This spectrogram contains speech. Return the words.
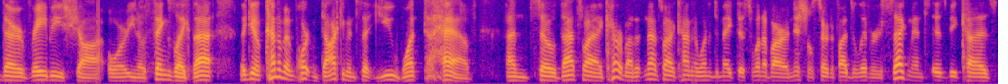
their rabies shot, or you know, things like that. Like you know, kind of important documents that you want to have. And so that's why I care about it. And that's why I kind of wanted to make this one of our initial certified delivery segments, is because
